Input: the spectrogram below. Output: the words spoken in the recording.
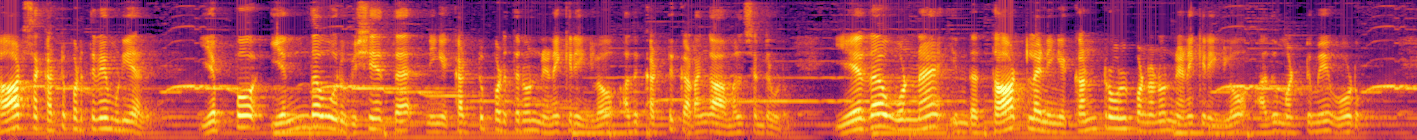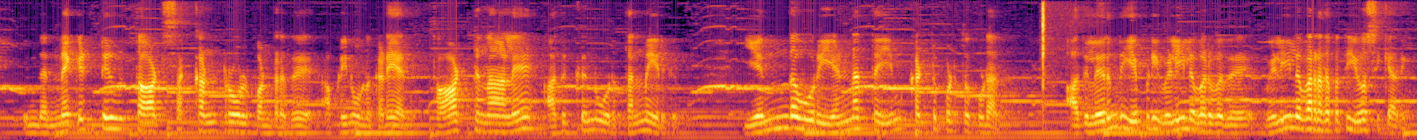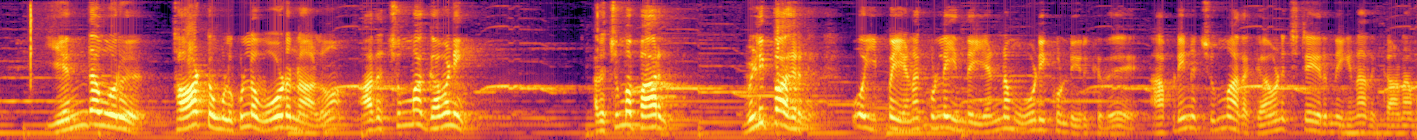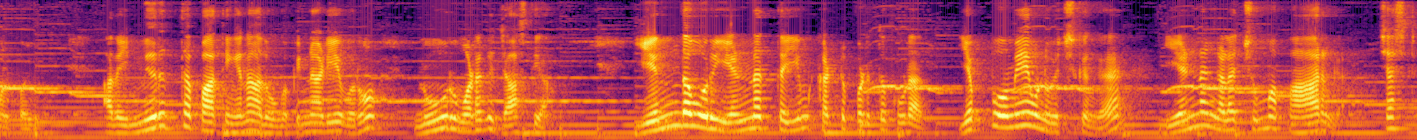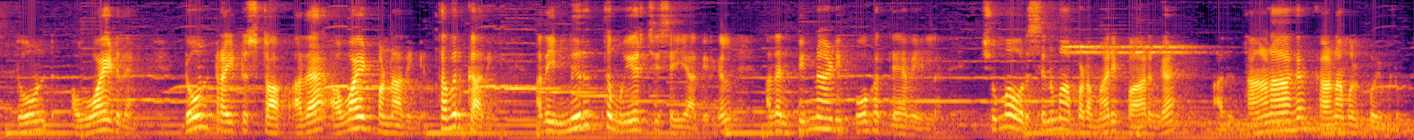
தாட்ஸை கட்டுப்படுத்தவே முடியாது. எப்போ எந்த ஒரு விஷயத்த நீங்கள் கட்டுப்படுத்தணும்னு நினைக்கிறீங்களோ அது கட்டுக்கடங்காமல் சென்று விடும் எதை ஒன்றை இந்த தாட்டில் நீங்கள் கண்ட்ரோல் பண்ணணும்னு நினைக்கிறீங்களோ அது மட்டுமே ஓடும். இந்த நெகட்டிவ் தாட்ஸை கண்ட்ரோல் பண்ணுறது அப்படின்னு ஒன்று கிடையாது. தாட்டுனாலே அதுக்குன்னு ஒரு தன்மை இருக்குது. எந்த ஒரு எண்ணத்தையும் கட்டுப்படுத்தக்கூடாது. அதிலிருந்து எப்படி வெளியில் வருவது? வெளியில் வர்றதை பற்றி யோசிக்காதீங்க. எந்த ஒரு தாட் உங்களுக்குள்ள ஓடுனாலும் அதை சும்மா கவனிங்க அதை சும்மா பாருங்க. விழிப்பாக இருங்க. ஓ இப்போ எனக்குள்ள இந்த எண்ணம் ஓடிக்கொண்டு இருக்குது அப்படின்னு சும்மா அதை கவனிச்சுட்டே இருந்தீங்கன்னா அது காணாமல் போயிடும் அதை நிறுத்த பார்த்தீங்கன்னா அது உங்க பின்னாடியே வரும். நூறு மடங்கு ஜாஸ்தியாகும் எந்த ஒரு எண்ணத்தையும் கட்டுப்படுத்த கூடாது எப்பவுமே ஒன்று வச்சுக்கோங்க. எண்ணங்களை சும்மா பாருங்க. Just don't avoid then don't try to stop அதை அவாய்ட் பண்ணாதீங்க. தவிர்க்காதீங்க. அதை நிறுத்த முயற்சி செய்யாதீர்கள். அதன் பின்னாடி போக தேவையில்லை. சும்மா ஒரு சினிமா படம் மாதிரி பாருங்க. அது தானாக காணாமல் போய்விடும்.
